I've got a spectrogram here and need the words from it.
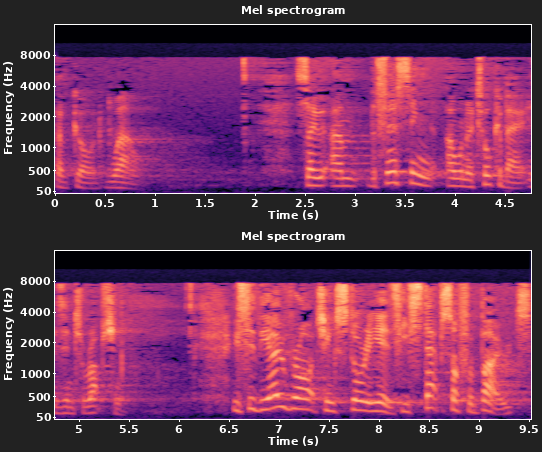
of God well? So um, the first thing I want to talk about is interruption. You see, the overarching story is he steps off a boat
